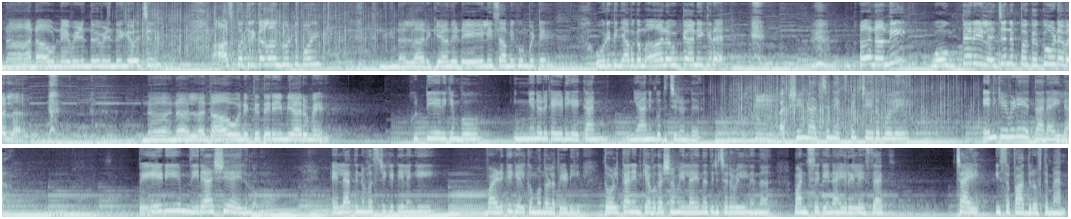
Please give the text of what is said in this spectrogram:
நானா உன்னை விழுந்து விழுந்து இங்க வச்சு ஆஸ்பத்திரிக்கெல்லாம் கூட்டு போய் நீ நல்லா இருக்கியான்னு டெய்லி சாமி கும்பிட்டு ஊருக்கு ஞாபகமான உட்காணிக்கிற ஆனா நீ உன் கரையில ஜனப்பக்க கூட வரல நான் நல்லதா உனக்கு தெரியும் யாருமே കുട്ടിയായിരിക്കുമ്പോൾ ഇങ്ങനൊരു കൈയടി കേൾക്കാൻ ഞാനും കൊതിച്ചിട്ടുണ്ട് പക്ഷേ എൻ്റെ അച്ഛൻ എക്സ്പെക്ട് ചെയ്ത പോലെ എനിക്ക് എവിടെ എത്താനായില്ല പേടിയും നിരാശയായിരുന്നു എല്ലാത്തിനും ഫസ്റ്റ് കിട്ടിയില്ലെങ്കിൽ വഴക്ക് കേൾക്കുമോ എന്നുള്ള പേടി. തോൽക്കാൻ എനിക്ക് അവകാശമില്ല എന്ന തിരിച്ചറിവിൽ നിന്ന് once again I realise that child is a father of the man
